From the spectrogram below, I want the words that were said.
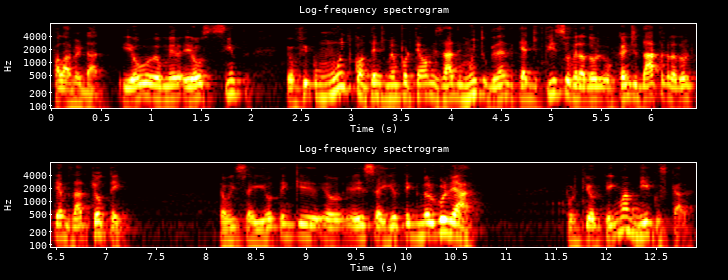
falar a verdade. E eu, eu, eu sinto, eu fico muito contente mesmo por ter uma amizade muito grande, que é difícil o vereador, o candidato a vereador que tem a amizade que eu tenho. Então isso aí eu tenho que, eu, isso aí eu tenho que mergulhar. Porque eu tenho amigos, cara.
